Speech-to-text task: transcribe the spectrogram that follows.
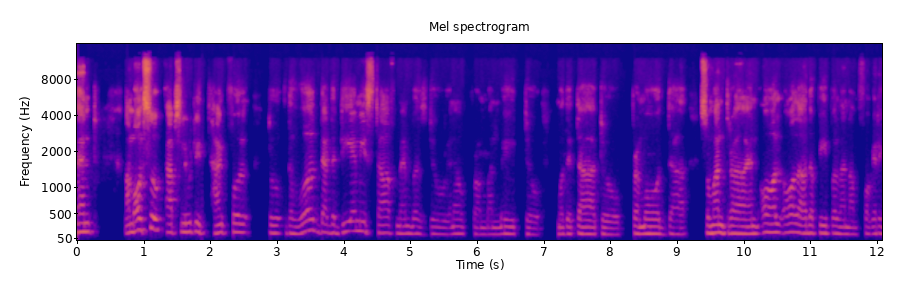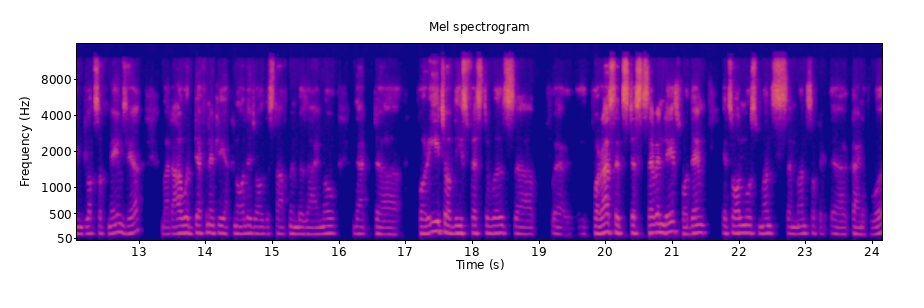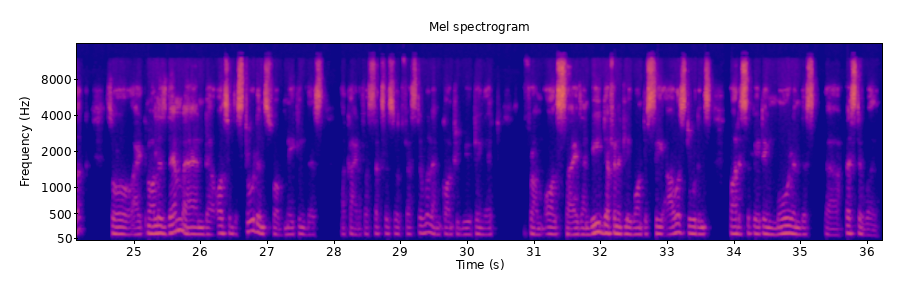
and i'm also absolutely thankful to the work that the dme staff members do you know from manmeet to mudita to pramod uh, sumantra and all all other people and i'm forgetting lots of names here but i would definitely acknowledge all the staff members i know that uh, for each of these festivals uh, for us, it's just seven days. For them, it's almost months and months of uh, kind of work. So I acknowledge them and uh, also the students for making this a kind of a successful festival and contributing it from all sides. And we definitely want to see our students participating more in this uh, festival.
